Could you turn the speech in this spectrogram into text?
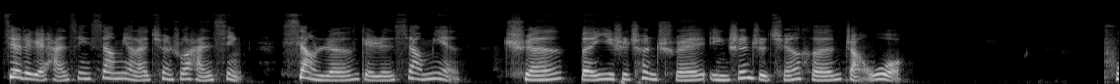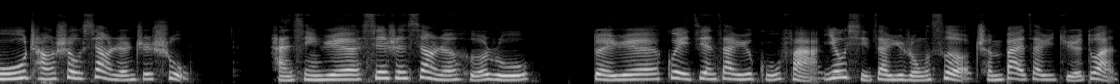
借着给韩信相面来劝说韩信。相人给人相面，权本意是秤锤，引申指权衡掌握。仆常受相人之术。韩信曰：“先生相人何如？”对曰：“贵贱在于古法，忧喜在于容色，成败在于决断。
